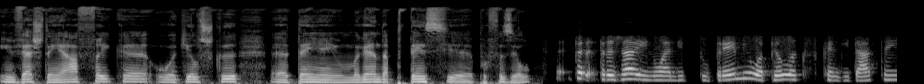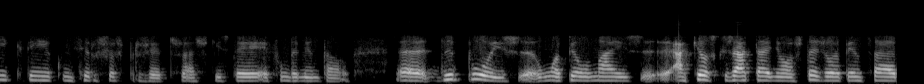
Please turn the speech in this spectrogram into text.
investem em África ou aqueles que têm uma grande apetência por fazê-lo? Para, para, já, e no âmbito do prémio, apelo a que se candidatem e que deem a conhecer os seus projetos. Acho que isto é, é fundamental. Uh, depois, um apelo mais àqueles que já tenham ou estejam a pensar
